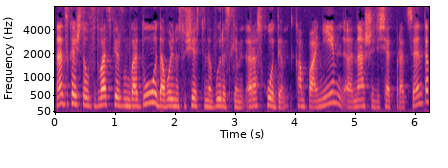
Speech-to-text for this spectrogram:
Надо сказать, что в 2021 году довольно существенно выросли расходы компании э, на 60%,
